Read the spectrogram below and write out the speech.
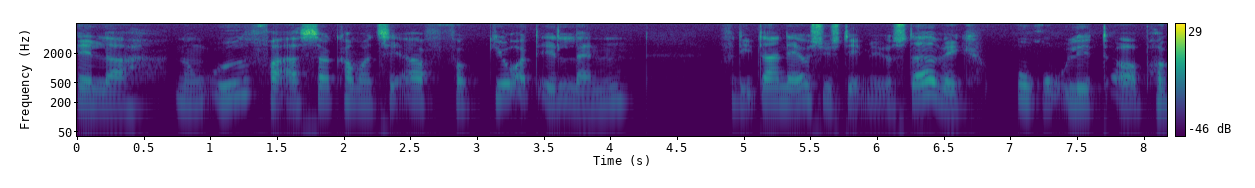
eller nogen udefra så kommer til at få gjort et eller andet. Fordi der er nervesystemet jo stadigvæk uroligt og på,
